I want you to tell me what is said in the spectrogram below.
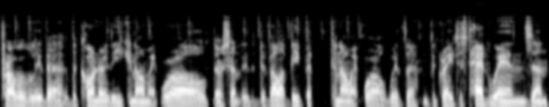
probably the, the corner of the economic world, or certainly the developed economic world, with the, the greatest headwinds. And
